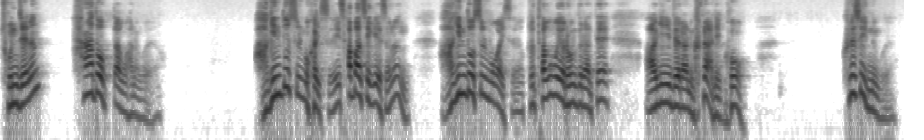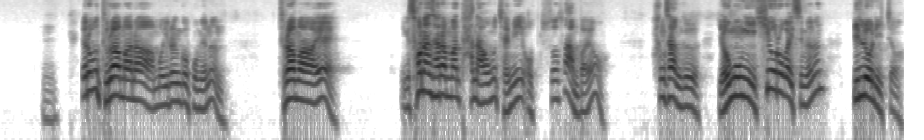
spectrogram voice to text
존재는 하나도 없다고 하는 거예요. 악인도 쓸모가 있어요. 이 사바 세계에서는 악인도 쓸모가 있어요. 그렇다고 뭐 여러분들한테 악인이 되라는 건 아니고 그래서 있는 거예요. 음. 여러분 드라마나 뭐 이런 거 보면은 드라마에 선한 사람만 다 나오면 재미없어서 안 봐요. 항상 그 영웅이 히어로가 있으면은 빌런이 있죠.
